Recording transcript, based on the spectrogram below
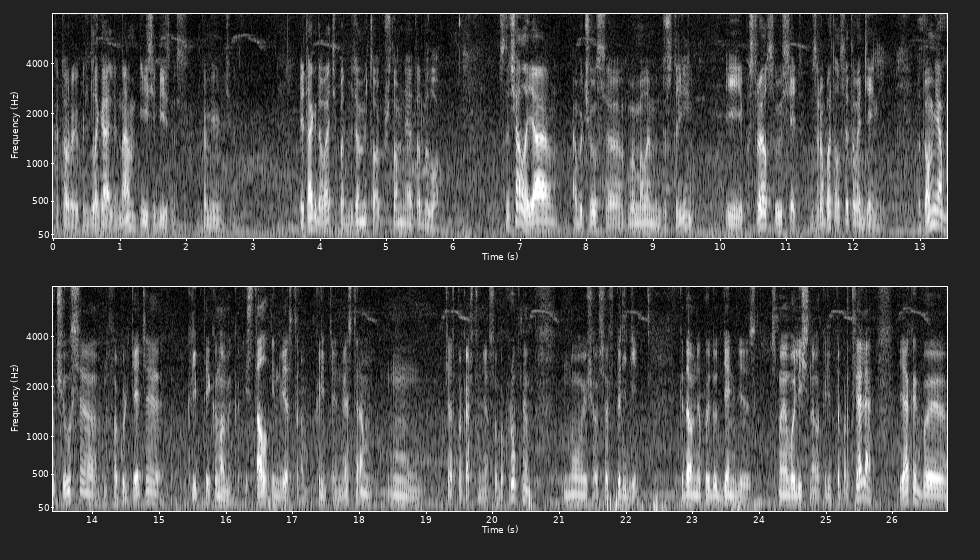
которые предлагали нам Easy Business Community. Итак, давайте подведем итог, что мне это дало. Сначала я обучился в MLM-индустрии и построил свою сеть, заработал с этого деньги. Потом я обучился на факультете криптоэкономика и стал инвестором, криптоинвестором. Сейчас пока что не особо крупным, но еще все впереди. Когда у меня пойдут деньги с моего личного криптопортфеля, я как бы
